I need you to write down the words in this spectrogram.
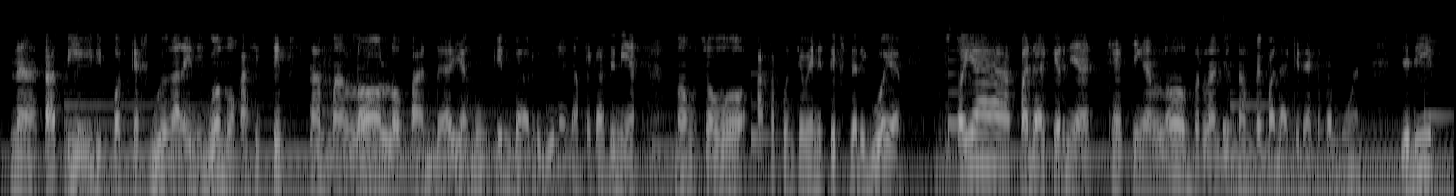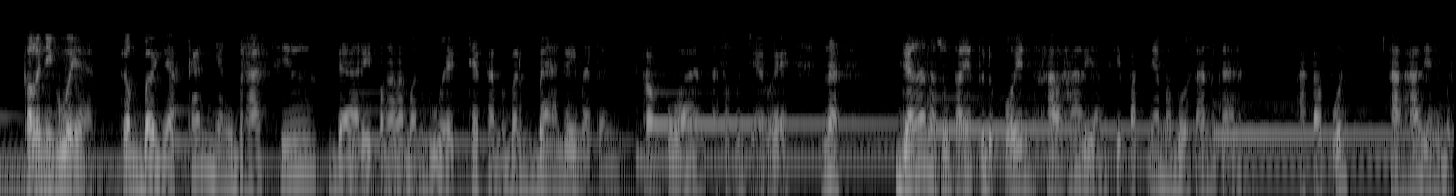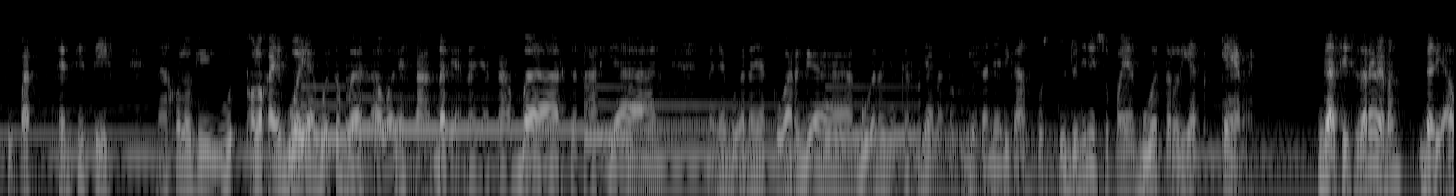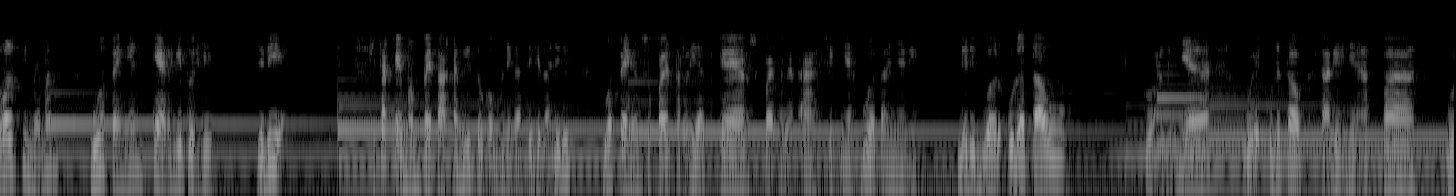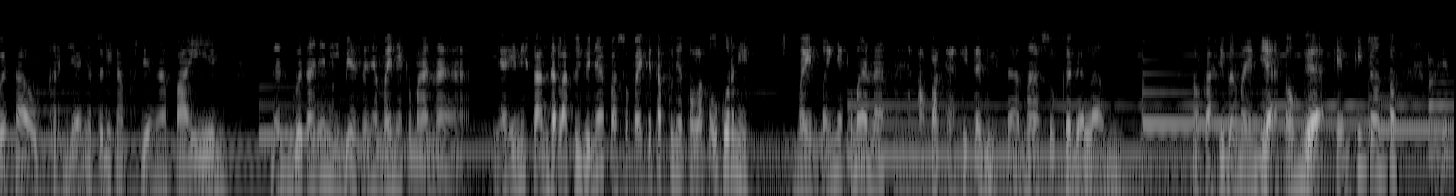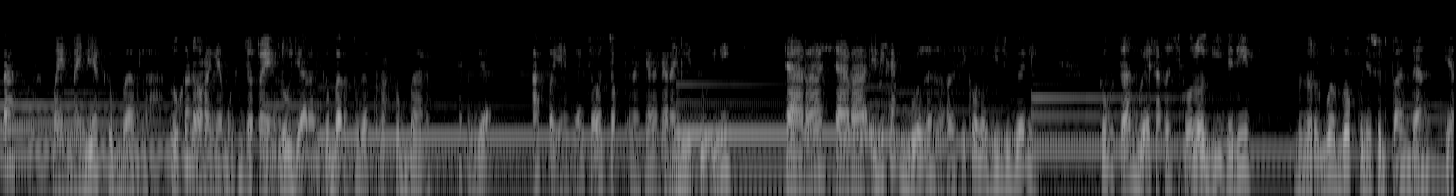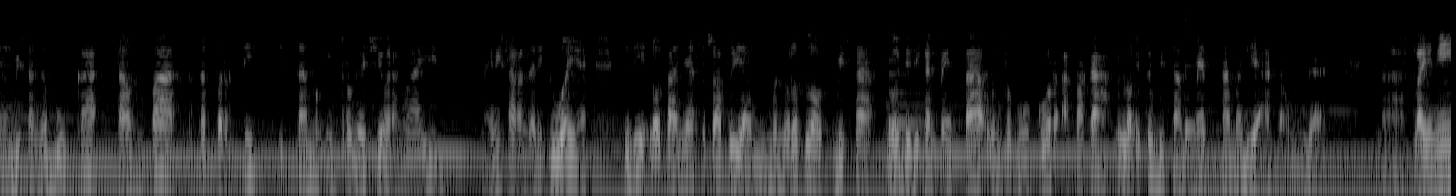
Nah tapi di podcast gue kali ini gue mau kasih tips sama lo lo pada yang mungkin baru gunain aplikasi ini ya. Mau cowok ataupun cewek ini tips dari gue ya supaya pada akhirnya chattingan lo berlanjut sampai pada akhirnya ketemuan jadi kalau ini gue ya kebanyakan yang berhasil dari pengalaman gue chat sama berbagai macam perempuan ataupun cewek. Nah, jangan langsung tanya to the point hal-hal yang sifatnya membosankan ataupun hal-hal yang bersifat sensitif. Nah, kalau kalau kayak gue ya, gue tuh bahas awalnya standar ya, nanya kabar, keseharian, nanya gue nanya keluarga, gue nanya kerjaan atau kegiatannya di kampus. Tujuannya ini supaya gue terlihat care. Enggak sih, sebenarnya memang dari awal sih memang gue pengen care gitu sih jadi kita kayak mempetakan gitu komunikasi kita jadi gue pengen supaya terlihat care supaya terlihat asik ya gue tanya nih jadi gue udah tahu keluarganya gue udah tahu kesariannya apa gue tahu kerjanya tuh di kampus dia ngapain dan gue tanya nih biasanya mainnya ke mana? Ya ini standar lah. Tujuannya apa? Supaya kita punya tolak ukur nih. Main-mainnya ke mana? Apakah kita bisa masuk ke dalam lokasi bermain dia atau enggak? Kayak mungkin contoh ternyata main-main dia kebar lah. Lu kan orang yang mungkin contohnya lu jarang kebar atau gak pernah kebar kan enggak apa ya nggak cocok. Nah kira-kira gitu. Ini cara-cara ini kan gue kan orang psikologi juga nih. Kebetulan gue S1 psikologi. Jadi menurut gue gue punya sudut pandang yang bisa ngebuka tanpa seperti kita menginterogasi orang lain. Nah ini saran dari gue ya. Jadi lo tanya sesuatu yang menurut lo bisa lo jadikan peta untuk mengukur apakah lo itu bisa match sama dia atau enggak. Nah setelah ini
